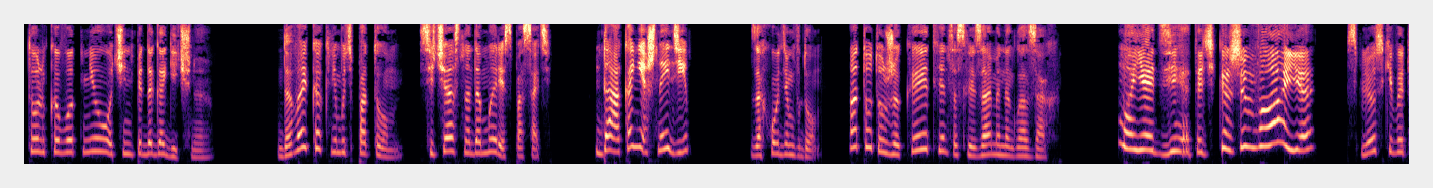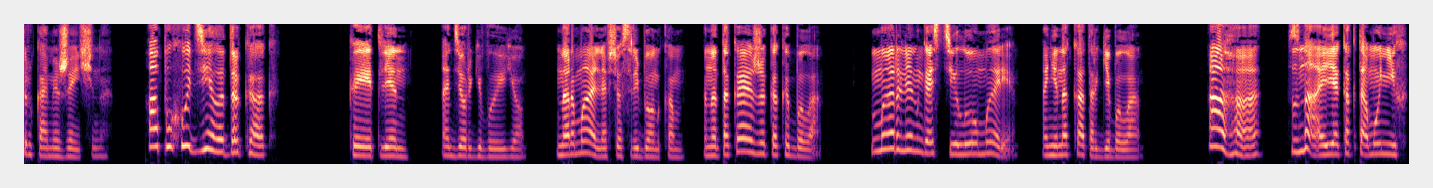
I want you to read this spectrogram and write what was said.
только вот не очень педагогичную. Давай как-нибудь потом. Сейчас надо Мэри спасать. Да, конечно, иди. Заходим в дом. А тут уже Кейтлин со слезами на глазах. «Моя деточка живая!» Сплескивает руками женщина. «А похудела-то как?» «Кейтлин!» Одергиваю ее. «Нормально все с ребенком. Она такая же, как и была. Мерлин гостила у Мэри, а не на каторге была. «Ага, знаю я, как там у них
